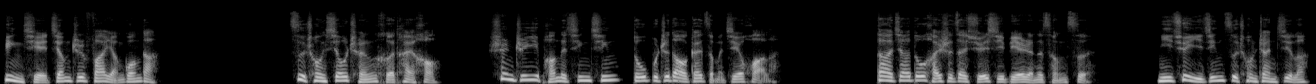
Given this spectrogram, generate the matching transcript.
并且将之发扬光大。自创萧晨和太昊，甚至一旁的青青都不知道该怎么接话了。大家都还是在学习别人的层次，你却已经自创战技了。”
